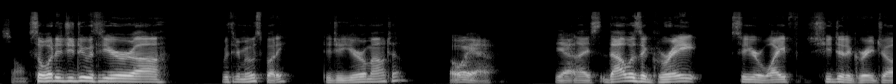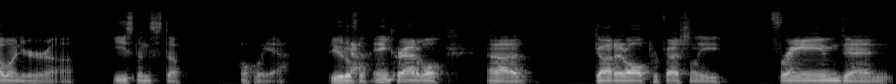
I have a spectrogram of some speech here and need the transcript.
so so what did you do with your uh with your moose buddy did you euro mount it Oh yeah. Yeah. nice that was a great so your wife she did a great job on your uh eastman stuff Oh yeah. beautiful Yeah, incredible. Uh, got it all professionally framed, and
